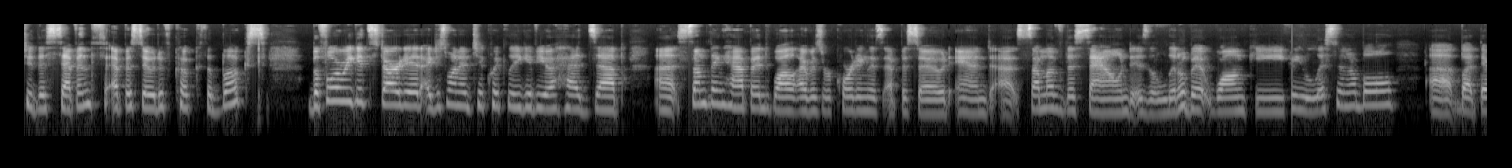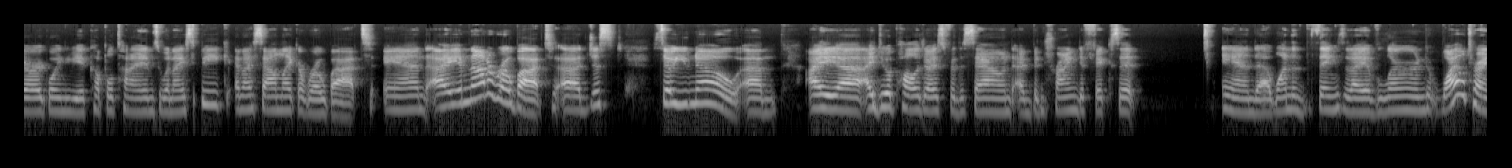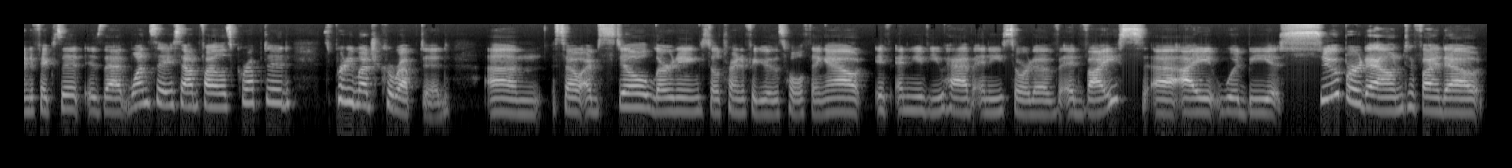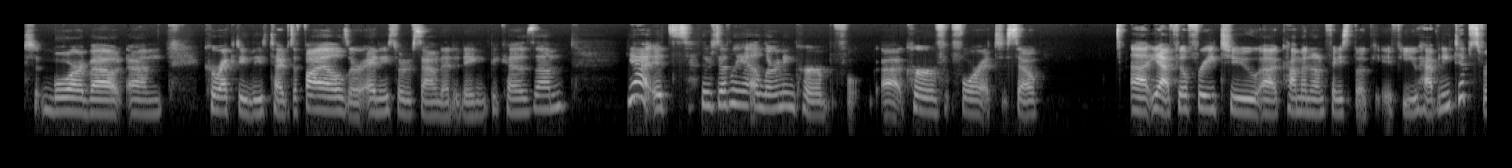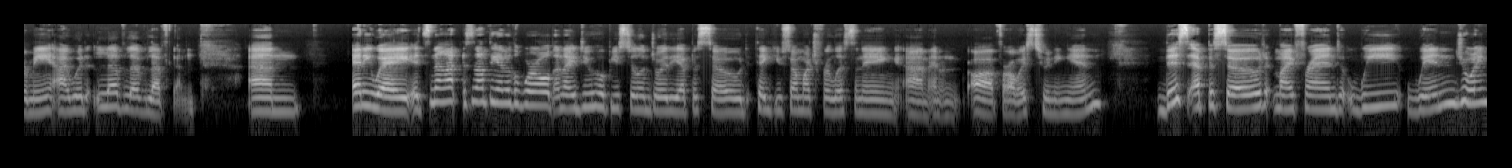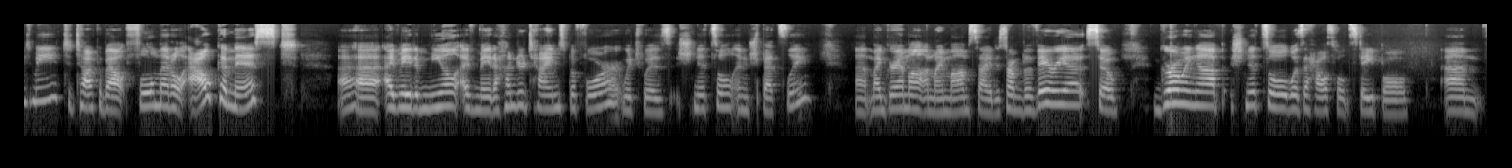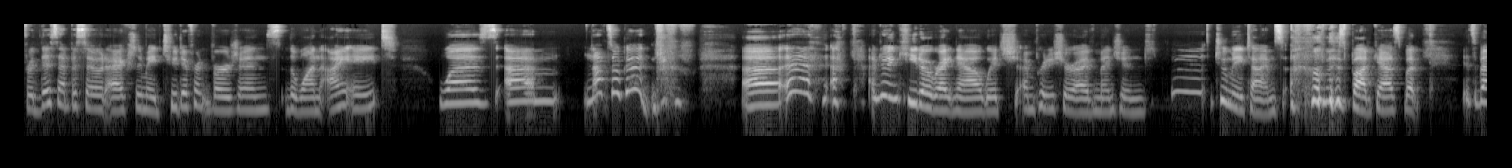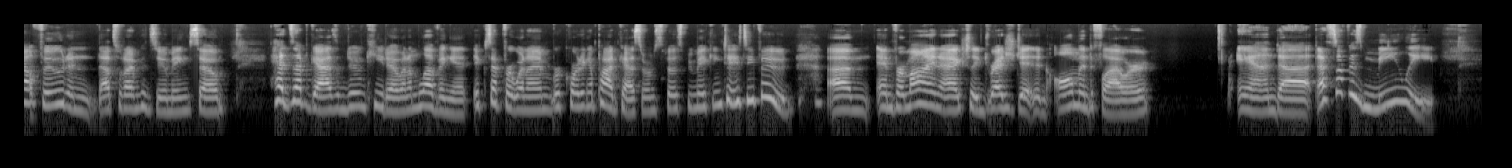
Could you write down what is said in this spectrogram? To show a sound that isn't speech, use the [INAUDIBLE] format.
to the seventh episode of Cook the Books. Before we get started, I just wanted to quickly give you a heads up. Uh, something happened while I was recording this episode, and uh, some of the sound is a little bit wonky, listenable. Uh, but there are going to be a couple times when I speak and I sound like a robot, and I am not a robot. Uh, just so you know, um, I uh, I do apologize for the sound. I've been trying to fix it and uh, one of the things that I have learned while trying to fix it is that once a sound file is corrupted, it's pretty much corrupted. Um, so I'm still learning, still trying to figure this whole thing out. If any of you have any sort of advice, uh, I would be super down to find out more about um, correcting these types of files or any sort of sound editing because, um, yeah, it's there's definitely a learning curve for, uh, curve for it. So uh, yeah, feel free to uh, comment on Facebook if you have any tips for me. I would love, love, love them. Um, anyway, it's not it's not the end of the world, and I do hope you still enjoy the episode. Thank you so much for listening um, and uh, for always tuning in. This episode, my friend Huy Nguyen joined me to talk about Full Metal Alchemist. Uh, I made a meal I've made a hundred times before, which was schnitzel and spätzle. Uh, my grandma on my mom's side is from Bavaria, so growing up, schnitzel was a household staple. Um, for this episode, I actually made two different versions. The one I ate was um, not so good. [LAUGHS] uh, eh, [LAUGHS] I'm doing keto right now, which I'm pretty sure I've mentioned mm, too many times [LAUGHS] on this podcast, but it's about food and that's what I'm consuming. So heads up, guys, I'm doing keto and I'm loving it, except for when I'm recording a podcast where I'm supposed to be making tasty food. Um, and for mine, I actually dredged it in almond flour, and uh, that stuff is mealy.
